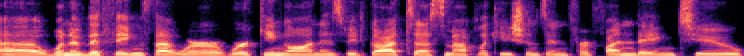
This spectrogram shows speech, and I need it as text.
uh, one of the things that we're working on is we've got uh, some applications in for funding to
